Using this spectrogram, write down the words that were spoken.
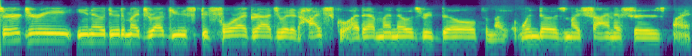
surgery, you know, due to my drug use before I graduated high school. I had to have my nose rebuilt, and my windows, my sinuses, my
